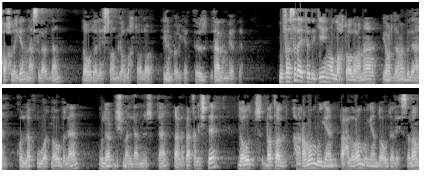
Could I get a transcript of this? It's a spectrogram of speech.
xohlagan narsalardan dovud alayhissalomga alloh taolo ilm o'rgatdi o'zi ta'lim berdi. Mufassir aytadiki alloh taoloni yordami bilan qo'llab quvvatlovi bilan ular dushmanlarni ustidan g'alaba qilishdi. Dovud batol qahramon bo'lgan pahlavon bo'lgan dovud alayhissalom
